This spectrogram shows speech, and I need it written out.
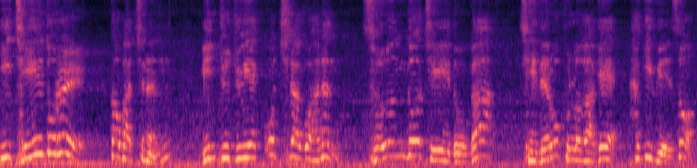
이 제도를 떠받치는 민주주의의 꽃이라고 하는 선거 제도가 제대로 굴러가게 하기 위해서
